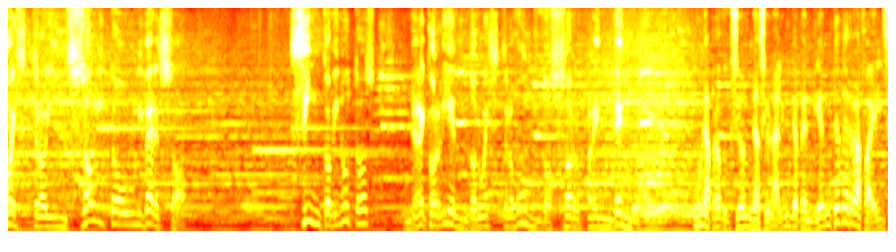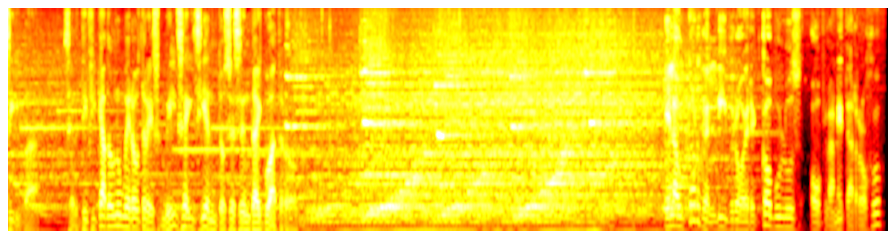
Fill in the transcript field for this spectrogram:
Nuestro insólito universo. Cinco minutos recorriendo nuestro mundo sorprendente. Una producción nacional independiente de Rafael Silva. Certificado número 3664. El autor del libro Hercóbulus o Planeta Rojo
